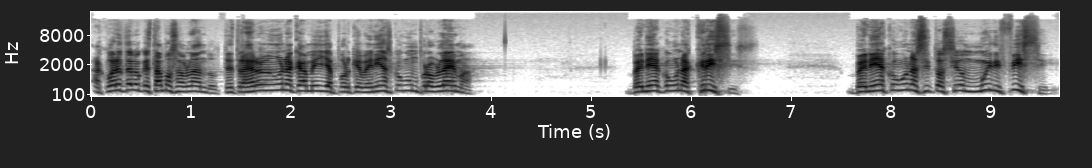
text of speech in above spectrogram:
acuérdate lo que estamos hablando. Te trajeron en una camilla porque venías con un problema, venías con una crisis, venías con una situación muy difícil,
